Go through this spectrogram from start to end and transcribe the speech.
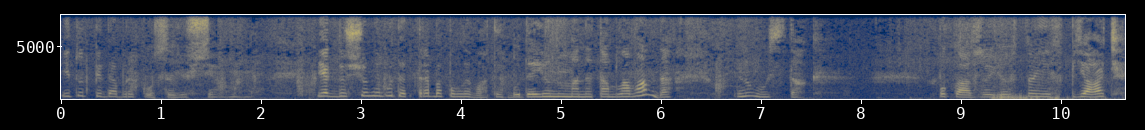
І тут під абрикосою ще в мене. Як дощу не буде, треба поливати. Буде і у мене там лаванда. Ну, ось так. Показую. То їх п'ять.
